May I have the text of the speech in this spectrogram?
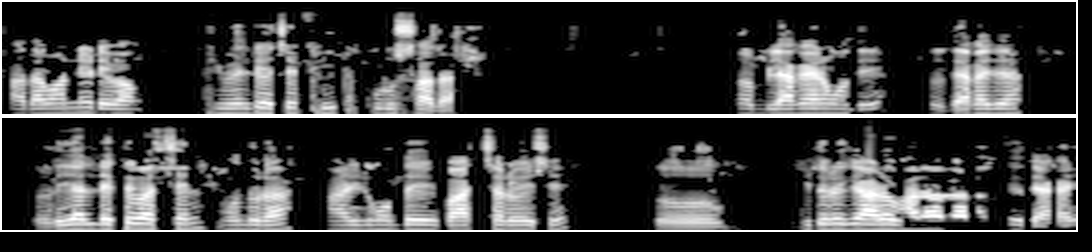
সাদা বর্ণের এবং ফিমেলটি হচ্ছে ফিট পুরুষ সাদা। সব ব্ল্যাক এর মধ্যে। তো দেখা যাক তো রেজাল্ট দেখতে পাচ্ছেন বন্ধুরা, হাঁড়ির মধ্যে বাচ্চা রয়েছে। তো ভিতরে গিয়ে আরও ভালোভাবে আপনাদেরকে দেখাই।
